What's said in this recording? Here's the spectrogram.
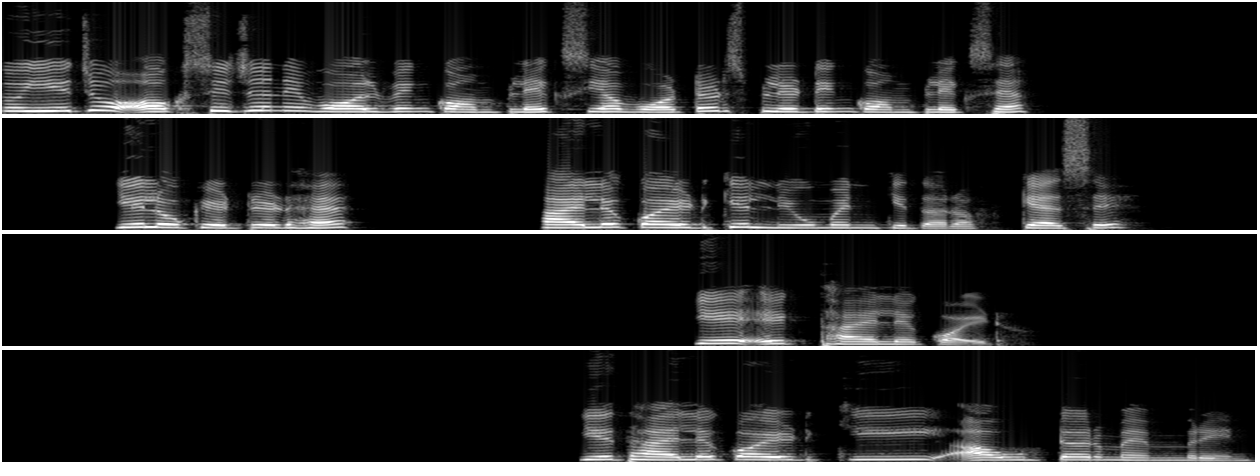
तो ये जो ऑक्सीजन इवॉल्विंग कॉम्प्लेक्स या वाटर स्प्लिटिंग कॉम्प्लेक्स है, ये लोकेटेड है हाइलोकॉइड के ल्यूमेन की तरफ़। कैसे? ये एक थाइलेकॉइड ये थाइलेकॉइड की आउटर मेम्ब्रेन।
